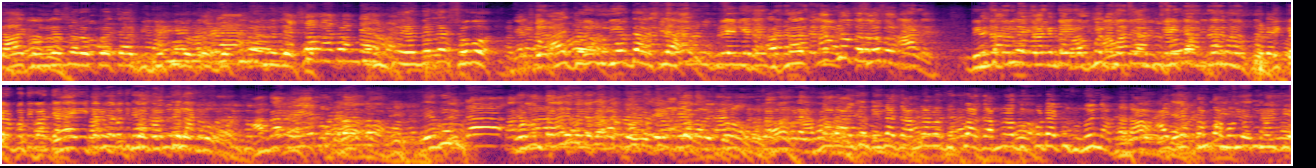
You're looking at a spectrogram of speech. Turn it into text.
চায় কংগ্রেসের উপর চায় বিজেপির উপর যে কোনো এমএলএ কিন্তু এমএলএ সবর আজ যখন উপর আসলে আপনার ভিন্ন আমরা প্রতিবাদ জানাই এটার উপর প্রশাসন লাগবো থাকলে আপনারা আইসেন ঠিক আছে আপনারা দুঃখ আছে আপনারা দুঃখটা একটু শুনুন না আপনারা। আজ একটা মন্দ দিন হয়েছে।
